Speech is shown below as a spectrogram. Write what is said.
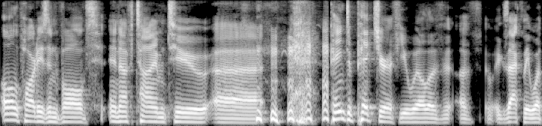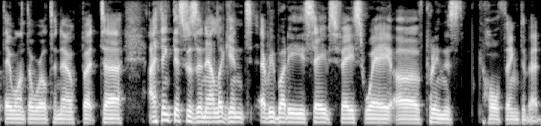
all parties involved enough time to uh, paint a picture, if you will, of of exactly what they want the world to know. But uh, I think this was an elegant, everybody saves face way of putting this whole thing to bed.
